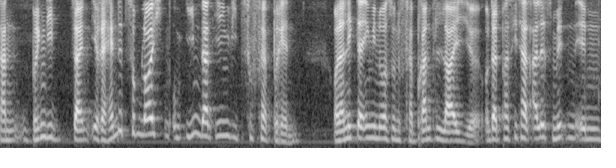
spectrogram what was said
dann bringen die sein, ihre Hände zum Leuchten, um ihn dann irgendwie zu verbrennen. Und dann liegt da irgendwie nur so eine verbrannte Leiche. Und dann passiert halt alles mitten in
